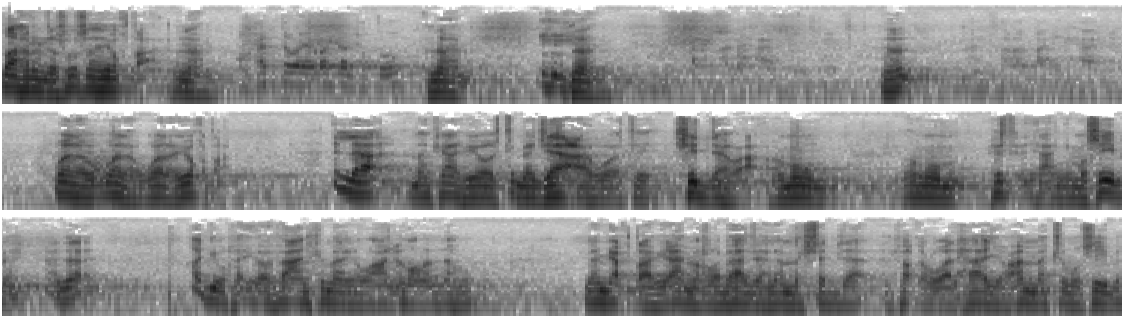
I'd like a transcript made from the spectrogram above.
ظاهر النصوص أنه يقطع. نعم. حتى وإن رد الحقوق. نعم. نعم. نعم. ولو ولو ولو يقطع. إلا من كان في وقت مجاعة ووقت شدة وعموم عموم يعني مصيبة هذا قد يعفى عنه كما يروى عن عمر أنه لم يقطع في عام الربادة لما اشتد الفقر والحاجة وعمت المصيبة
